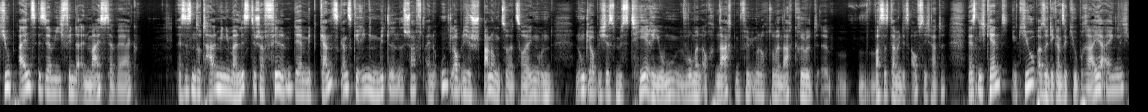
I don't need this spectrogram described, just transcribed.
Cube 1 ist ja, wie ich finde, ein Meisterwerk. Es ist ein total minimalistischer Film, der mit ganz, ganz geringen Mitteln es schafft, eine unglaubliche Spannung zu erzeugen und ein unglaubliches Mysterium, wo man auch nach dem Film immer noch drüber nachgrübelt, äh, was es damit jetzt auf sich hatte. Wer es nicht kennt, Cube, also die ganze Cube-Reihe eigentlich,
